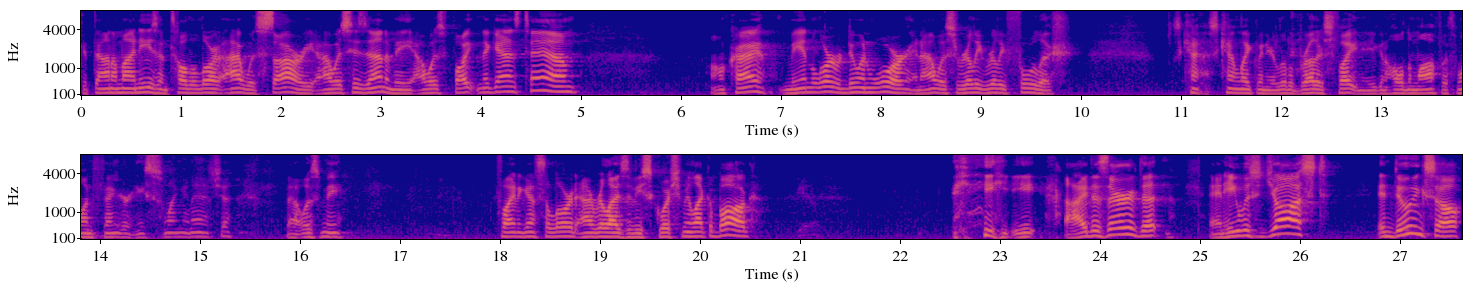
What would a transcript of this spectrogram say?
Get down on my knees and tell the Lord I was sorry. I was his enemy. I was fighting against him. Okay? Me and the Lord were doing war, and I was really, really foolish. It's kind, of, it's kind of like when your little brother's fighting, you You can hold him off with one finger and he's swinging at you. That was me. Fighting against the Lord, and I realized if he squished me like a he, I deserved it, and he was just in doing so,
